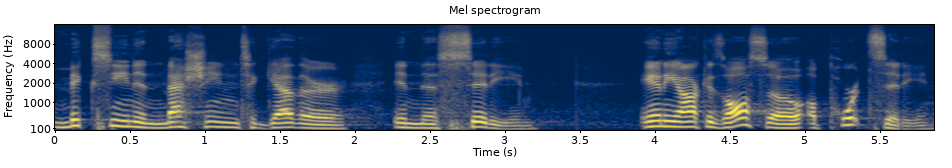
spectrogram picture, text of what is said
mixing and meshing together in this city. Antioch is also a port city.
